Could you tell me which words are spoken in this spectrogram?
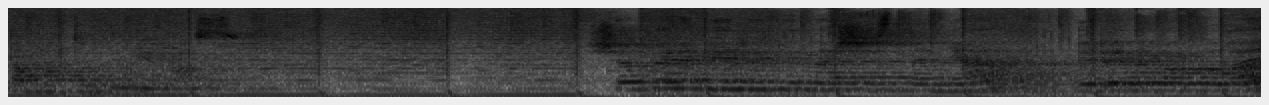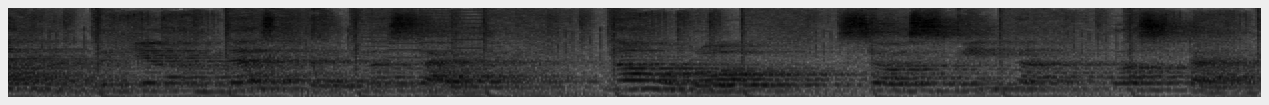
та мотивує нас. Щоб перевірити наші знання, Ірина Миколаївна дає нам тести на сайті на урок, всеосвіта, ластен.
